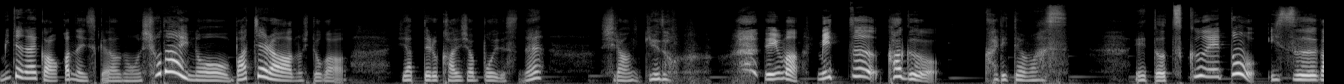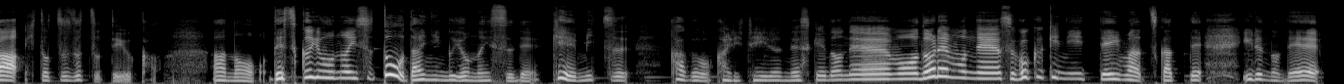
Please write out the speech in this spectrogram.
見てないからわかんないですけど、あの、初代のバチェラーの人がやってる会社っぽいですね。知らんけど で、今、3つ家具を借りてます。えっ、と、机と椅子が1つずつっていうか、あの、デスク用の椅子とダイニング用の椅子で、計3つ家具を借りているんですけどね、もうどれもね、すごく気に入って今使っているので、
